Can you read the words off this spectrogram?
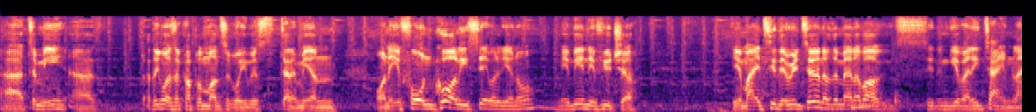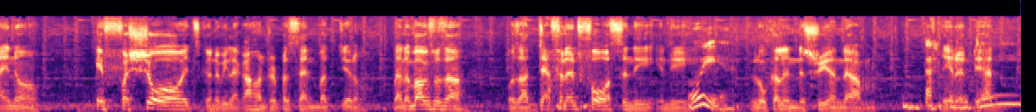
uh, to me, uh, I think it was a couple of months ago, he was telling me on, on a phone call, he said, Well, you know, maybe in the future, you might see the return of the Melobugs. He didn't give any timeline or if for sure it's going to be like 100%, but you know, Melobugs was a was a definite force in the in the Oh, yeah. local industry and um Back you know in the they had.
